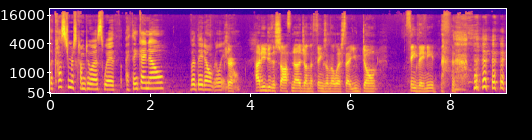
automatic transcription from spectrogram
the customers come to us with, I think I know, but they don't really Sure. know. How do you do the soft nudge on the things on the list that you don't think they need?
